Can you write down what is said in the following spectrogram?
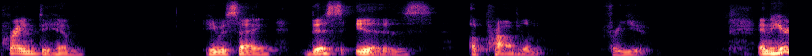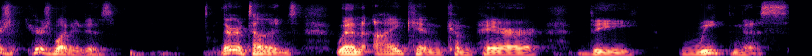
praying to him. He was saying, This is a problem for you. And here's, here's what it is there are times when I can compare the weakness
